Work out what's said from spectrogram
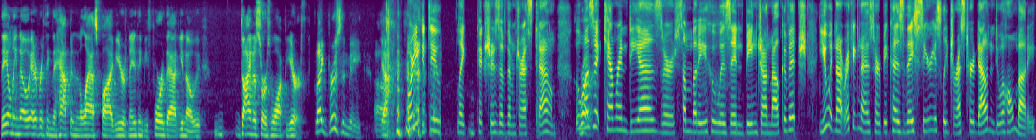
they only know everything that happened in the last five years and anything before that, you know, dinosaurs walked the earth. like Bruce and me. Uh, Yeah. Or you could do like pictures of them dressed down. Who Right. was it? Cameron Diaz or somebody who was in Being John Malkovich? You would not recognize her because they seriously dressed her down into a homebody.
